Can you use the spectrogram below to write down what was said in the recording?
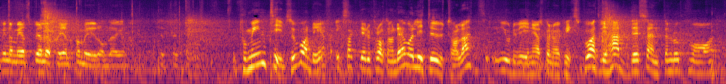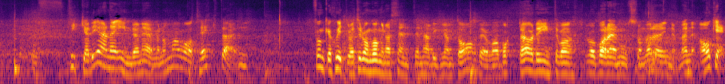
Mina medspelare får hjälpa mig i de lägena. På min tid så var det exakt det du pratade om, det var lite uttalat, gjorde vi när jag spelade med Pixbo, att vi hade centern låg kvar tickade gärna in den även om man var täckt där. Funkar skitbra till de gångerna centern hade glömt av det och var borta och det inte var, det var bara en motståndare där inne. Men okej.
